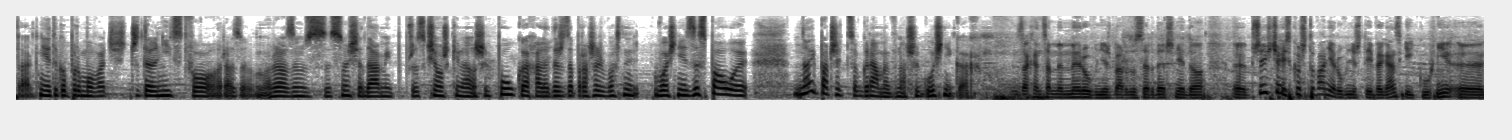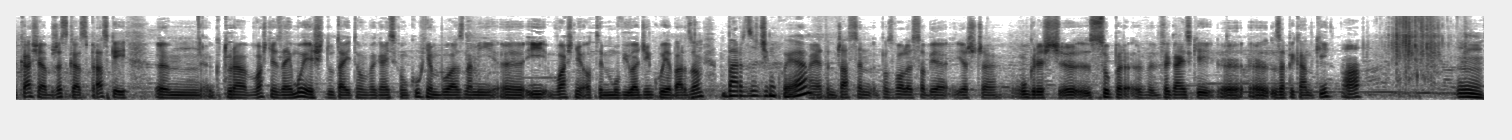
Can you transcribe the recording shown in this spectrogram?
Tak? Nie tylko promować czytelnictwo razem, razem z sąsiadami poprzez książki na naszych półkach, ale też zapraszać właśnie, właśnie ze zespoły, no i patrzeć, co gramy w naszych głośnikach. Zachęcamy my również bardzo serdecznie do e, przyjścia i skosztowania również tej wegańskiej kuchni. E, Kasia Brzeska z Praskiej, która właśnie zajmuje się tutaj tą wegańską kuchnią, była z nami e, i właśnie o tym mówiła. Dziękuję bardzo. Bardzo dziękuję. A ja tymczasem pozwolę sobie jeszcze ugryźć super we- wegańskiej zapiekanki. A? Mm.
